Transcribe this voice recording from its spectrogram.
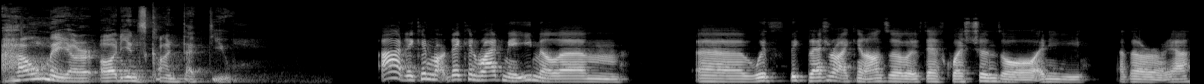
how may our audience contact you? Ah, they can they can write me an email. Um, uh, with big pleasure, I can answer if they have questions or any other. Yeah.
